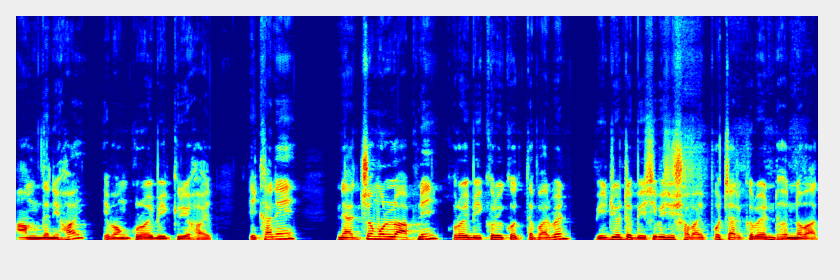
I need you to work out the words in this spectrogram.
আমদানি হয় এবং ক্রয় বিক্রি হয়। এখানে ন্যায্য মূল্য আপনি ক্রয় বিক্রয় করতে পারবেন। ভিডিওটা বেশি বেশি সবাই প্রচার করবেন। ধন্যবাদ।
